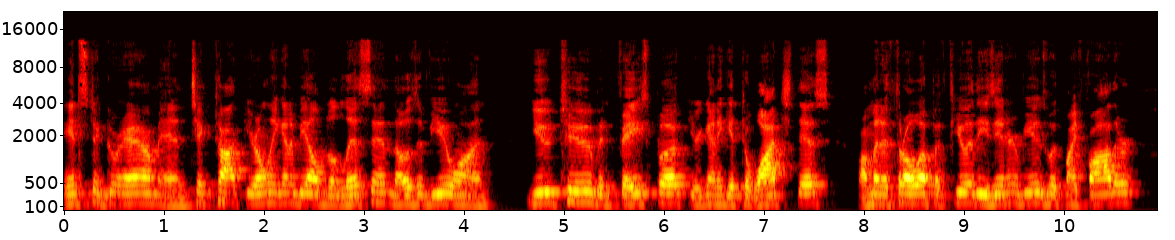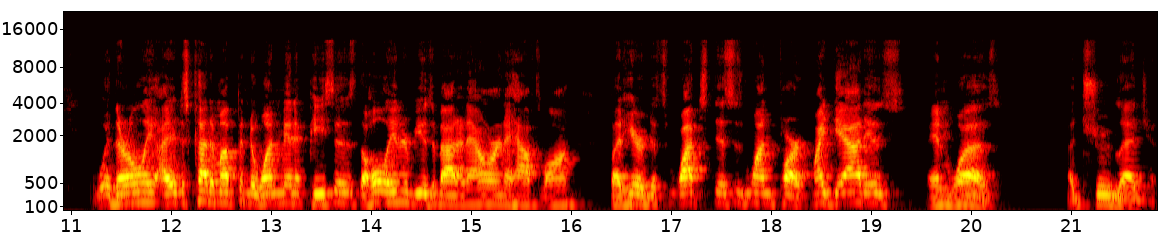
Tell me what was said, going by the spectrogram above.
Instagram and TikTok, you're only going to be able to listen. Those of you on YouTube and Facebook, you're going to get to watch this. I'm going to throw up a few of these interviews with my father when they're only I just cut them up into one minute pieces. The whole interview is about an hour and a half long. But here, just watch. This is one part. My dad is and was a true legend.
